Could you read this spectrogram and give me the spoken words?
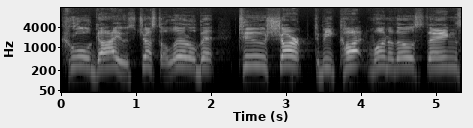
cool guy who's just a little bit too sharp to be caught in one of those things.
